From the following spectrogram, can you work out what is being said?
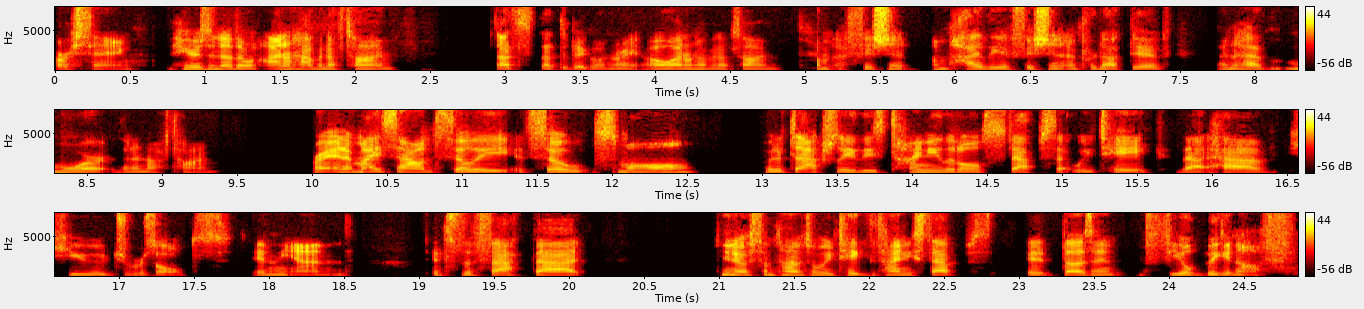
are saying. Here's another one. I don't have enough time. That's that's a big one right? Oh i don't have enough time. I'm efficient. I'm highly efficient and productive and i have more than enough time right? And it might sound silly, it's so small, but it's actually these tiny little steps that we take that have huge results in the end. It's the fact that, you know, sometimes when we take the tiny steps, it doesn't feel big enough.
